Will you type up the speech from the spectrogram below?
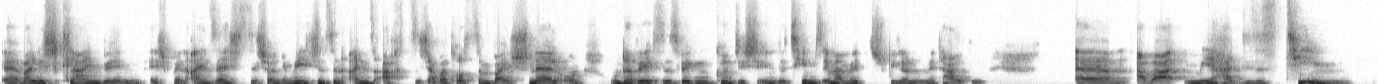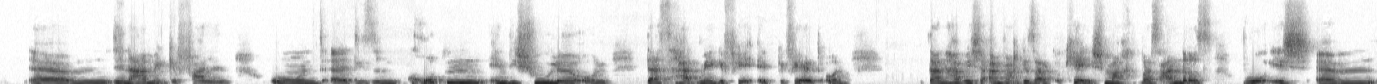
äh, weil ich klein bin. Ich bin 1,60 und die Mädchen sind 1,80. Aber trotzdem war ich schnell und unterwegs. Deswegen konnte ich in den Teams immer mitspielen und mithalten. Ähm, aber mir hat dieses Team ähm, Dynamik gefallen. Und äh, diesen Gruppen in die Schule und das hat mir gefe gefehlt. Und dann habe ich einfach gesagt, okay, ich mache was anderes, wo ich ähm,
